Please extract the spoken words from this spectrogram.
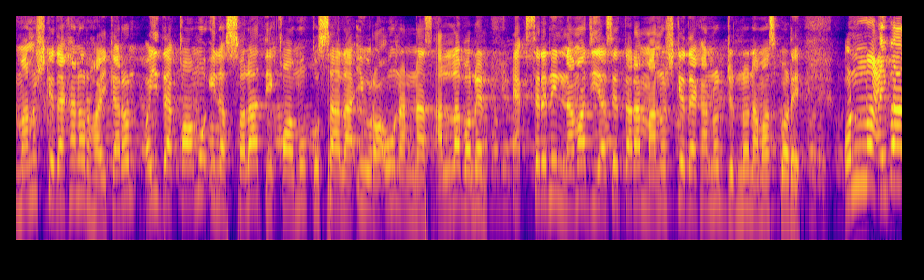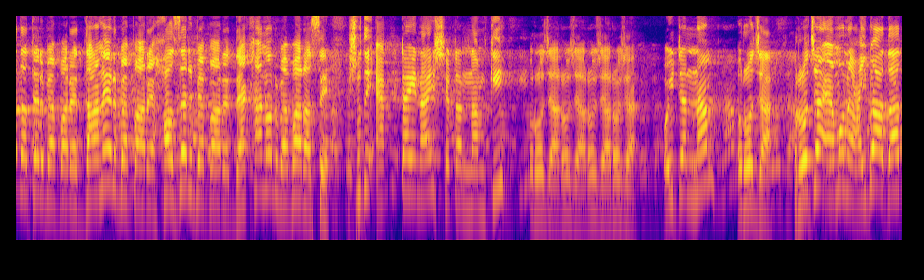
মানুষকে দেখানোর হয়, কারণ ওই দা কমু ইলা সলাতি কমু কুসালা ইউ রাউন নাস। আল্লাহ বলেন, এক শ্রেণির নামাজই আছে, তারা মানুষকে দেখানোর জন্য নামাজ পড়ে। অন্য ইবাদতের ব্যাপারে, দানের ব্যাপারে, হজের ব্যাপারে দেখানোর ব্যাপার আছে। শুধু একটাই নাই, সেটার নাম কি? রোজা রোজা রোজা রোজা। ওইটার নাম রোজা। রোজা এমন ইবাদত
